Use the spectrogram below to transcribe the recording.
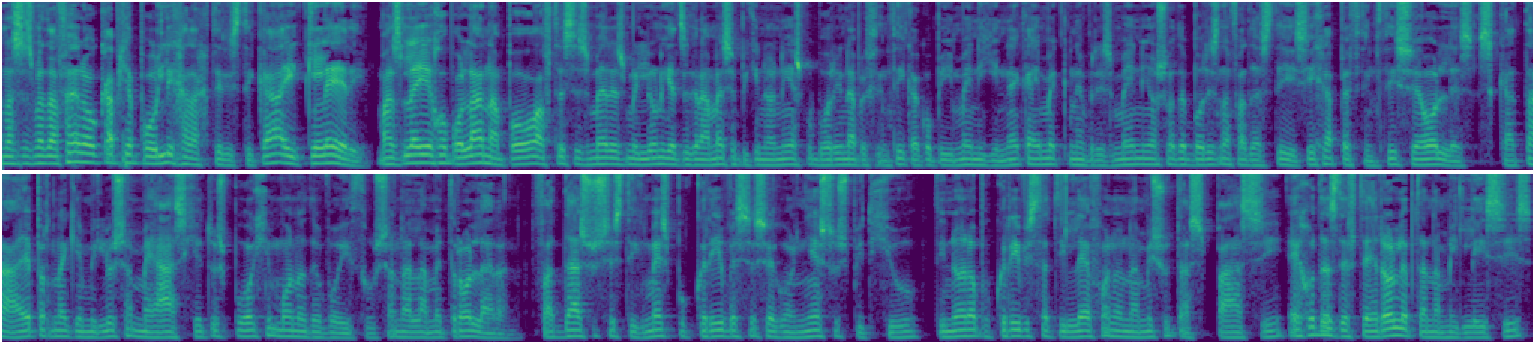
Να σας μεταφέρω κάποια πολύ χαρακτηριστικά. Η Κλέρι μας λέει έχω πολλά να πω. Αυτές τις μέρες μιλούν για τις γραμμές επικοινωνίας που μπορεί να απευθυνθεί η κακοποιημένη γυναίκα. Είμαι εκνευρισμένη όσο δεν μπορείς να φανταστείς. Είχα απευθυνθεί σε όλες. Σκατά έπαιρνα και μιλούσα με άσχετους που όχι μόνο δεν βοηθούσαν αλλά με τρόλαραν. Φαντάσου σε στιγμές που κρύβεσαι σε γωνιές του σπιτιού, την ώρα που κρύβεις τα τηλέφωνα να μην σου τα σπάσει, έχοντας δευτερόλεπτα να μιλήσεις,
